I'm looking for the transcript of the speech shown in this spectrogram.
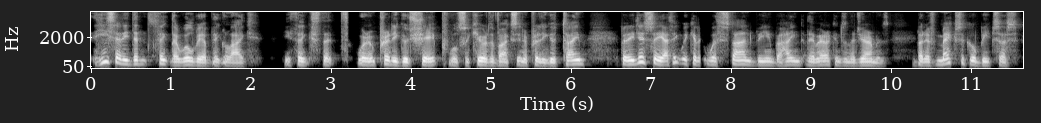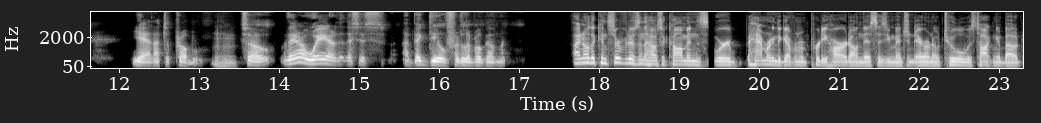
he said he didn't think there will be a big lag. He thinks that we're in pretty good shape. We'll secure the vaccine in a pretty good time. But he did say, I think we can withstand being behind the Americans and the Germans. But if Mexico beats us, yeah, that's a problem. Mm-hmm. So they're aware that this is a big deal for the Liberal government. I know the Conservatives in the House of Commons were hammering the government pretty hard on this. As you mentioned, Erin O'Toole was talking about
